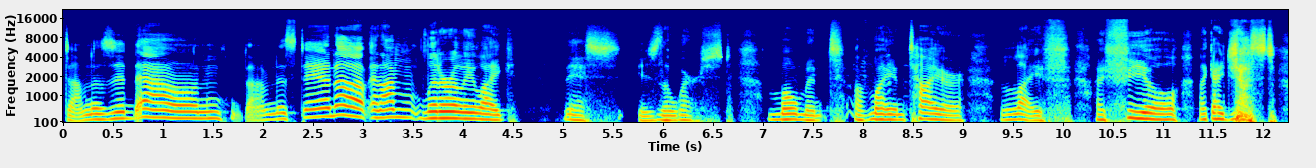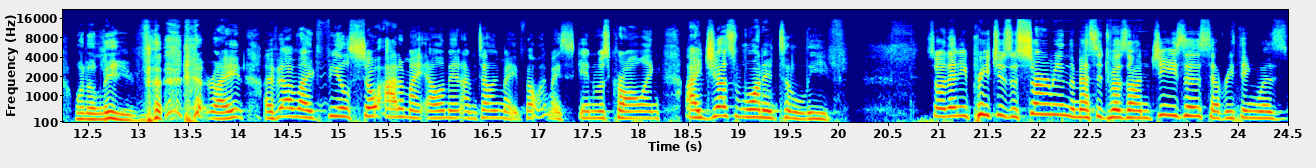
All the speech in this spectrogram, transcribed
time to sit down, time to stand up. And I'm literally like, this is the worst moment of my entire life. I feel like I just want to leave, right? I am like feel so out of my element. I'm telling you, I felt like my skin was crawling. I just wanted to leave. So then he preaches a sermon. The message was on Jesus. Everything was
